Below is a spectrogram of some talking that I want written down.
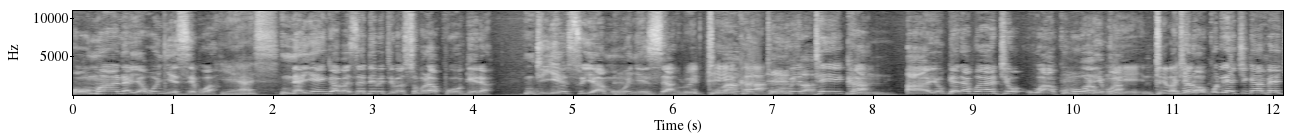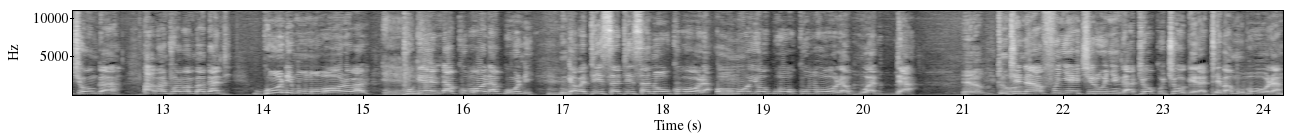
omwana yawonyezebwa. Yes. Naye ng'abazadde be tebasobola kwogera nti yesu yamuwonyeza. Olw'etteeka. Kubanga- olw'etteeka. Ayogera bw'atyo wakuboolebwa Eh, nte- otera okuwulira ekigambo ekyo nga abantu abamu baga nti gundi mumuboolo ba- Eh. tugenda kuboola gundi nga batiisatiisa n'okuboola. Omwoyo gw'okuboola gwadda. Nti n'afunye ekirungi ng'atya okukyogera tebamuboola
